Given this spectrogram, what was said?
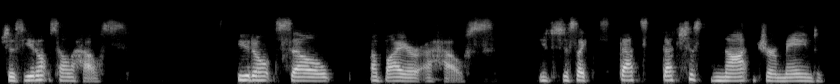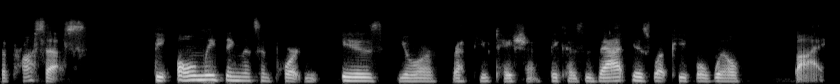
She says, you don't sell a house. You don't sell a buyer a house. It's just like that's that's just not germane to the process. The only thing that's important is your reputation because that is what people will buy.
